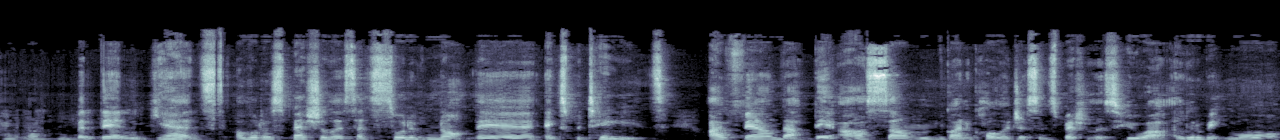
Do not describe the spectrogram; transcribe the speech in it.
them. Mm-hmm. But then, yeah, it's a lot of specialists, that's sort of not their expertise. I've found that there are some gynecologists and specialists who are a little bit more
